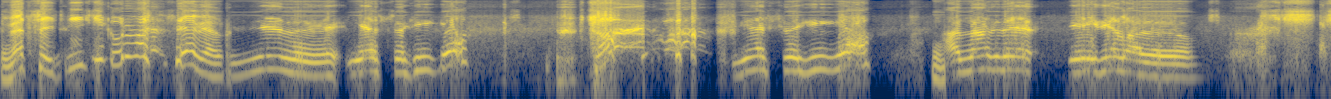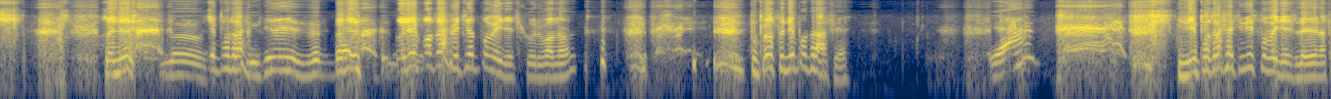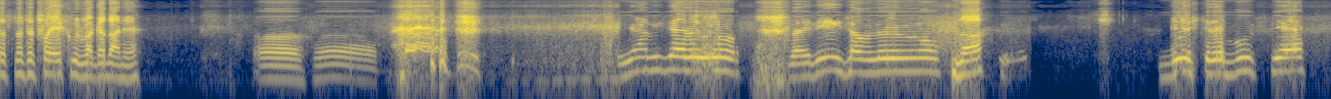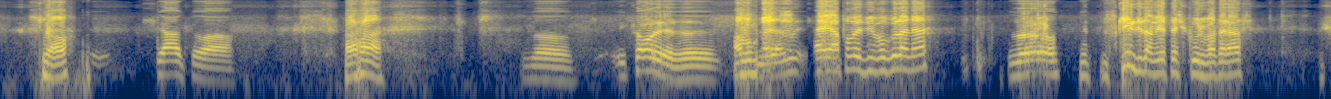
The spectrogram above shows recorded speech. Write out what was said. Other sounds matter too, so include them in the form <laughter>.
We trzy kniki, kurwa? <laughs> Nie wiem. Nie wiem, jest psychika? Co? Jest psychika? A nagle jej nie ma. No. Nie, No. <laughs> nie potrafię. Gdzie jest No nie, no nie potrafię ci odpowiedzieć, kurwa, no. Po prostu nie potrafię. Ja? Nie potrafię ci nic powiedzieć, Leju, na to, na to twoje, kurwa, gadanie. Aha. Ja widzę Lulu, największą Lulu, No, dystrybucję no. światła. Aha. No. I koniec. że- A w ogóle, ej, a powiedz mi w ogóle, nie? No, Z kim ty tam jesteś, kurwa, teraz?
